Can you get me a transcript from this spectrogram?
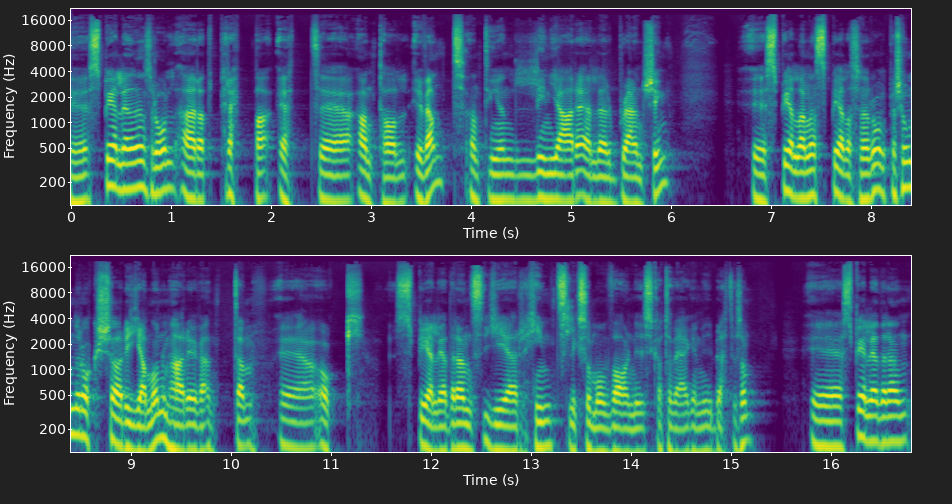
Eh, spelledarens roll är att preppa ett eh, antal event, antingen linjära eller branching. Spelarna spelar sina rollpersoner och kör igenom de här eventen. Och spelledaren ger hints liksom om var ni ska ta vägen i berättelsen. Eh, spelledaren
